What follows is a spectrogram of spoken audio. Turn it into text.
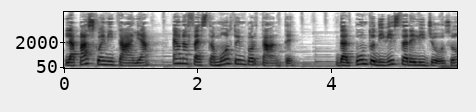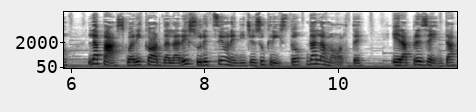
La Pasqua in Italia è una festa molto importante. Dal punto di vista religioso, la Pasqua ricorda la resurrezione di Gesù Cristo dalla morte e rappresenta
